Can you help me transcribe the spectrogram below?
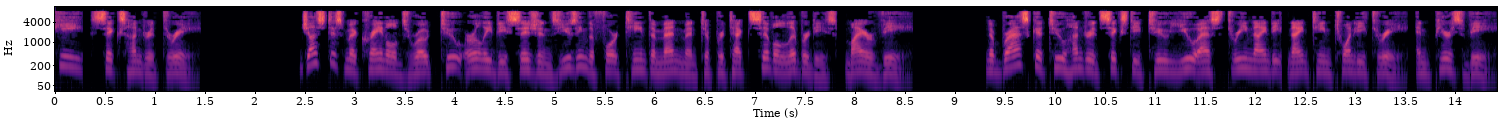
p. 603. Justice McReynolds wrote two early decisions using the Fourteenth Amendment to protect civil liberties, Meyer v. Nebraska 262 U.S. 390 1923, and Pierce v.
